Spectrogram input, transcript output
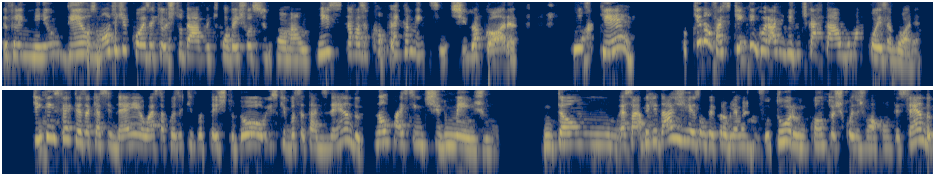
eu falei, meu Deus, um monte de coisa que eu estudava que talvez fosse uma maluquice, está fazendo completamente sentido agora. Por quê? O que não faz? Quem tem coragem de descartar alguma coisa agora? Quem tem certeza que essa ideia ou essa coisa que você estudou, ou isso que você está dizendo, não faz sentido mesmo? Então, essa habilidade de resolver problemas no futuro, enquanto as coisas vão acontecendo,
